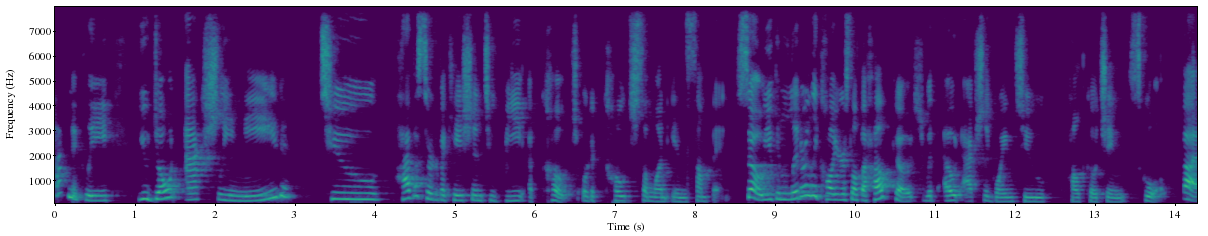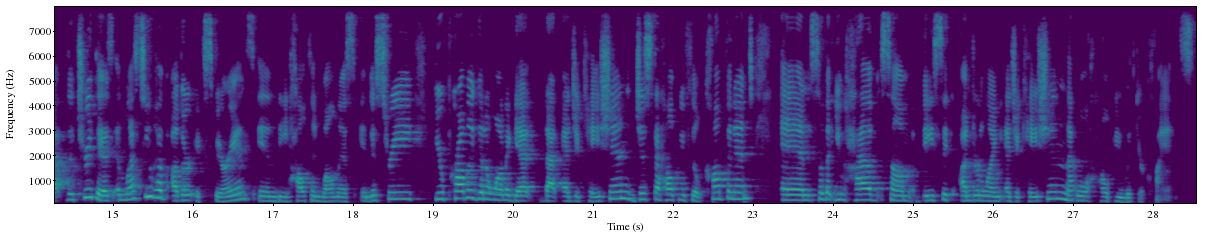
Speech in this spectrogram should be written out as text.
technically, you don't actually need to have a certification to be a coach or to coach someone in something. So you can literally call yourself a health coach without actually going to health coaching school. But the truth is, unless you have other experience in the health and wellness industry, you're probably going to want to get that education just to help you feel confident and so that you have some basic underlying education that will help you with your clients.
